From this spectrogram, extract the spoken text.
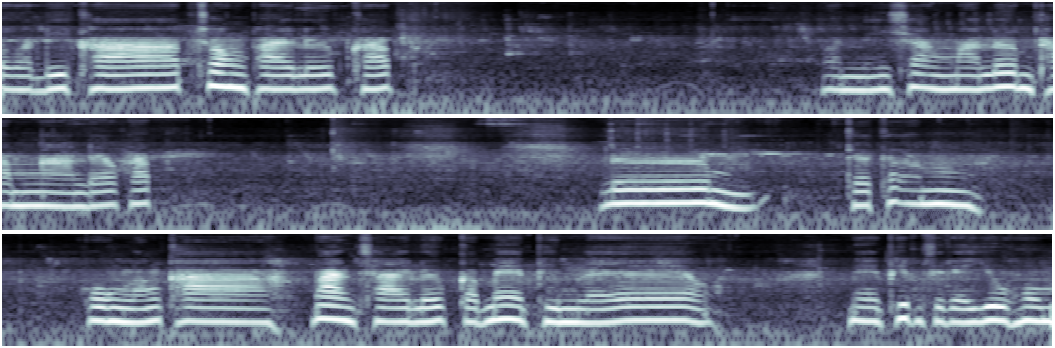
สวัสดีครับ ช่องพายเลิฟครับ วันนี้ช่างมาเริ่มทำงานแล้วครับ เริ่มจะทำโครงหลังคาบ้านชายเลิฟกับแม่พิมพ์แล้ว แม่พิมพ์สิได้อยู่โฮม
